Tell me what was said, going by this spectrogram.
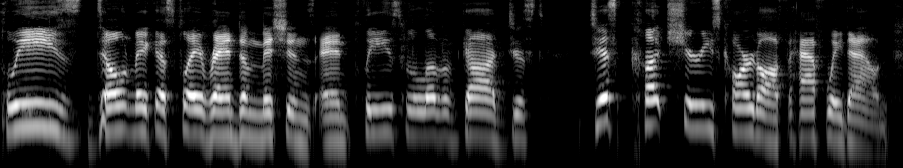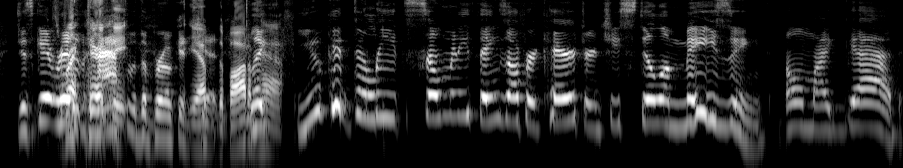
Please don't make us play random missions and please for the love of god just just cut shuri's card off halfway down just get rid right of there half the- of the broken yep, shit the bottom like, half. you could delete so many things off her character and she's still amazing oh my god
